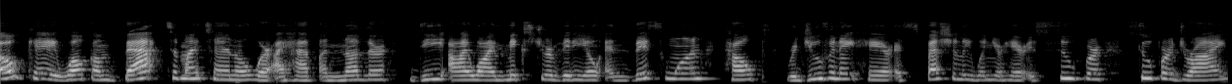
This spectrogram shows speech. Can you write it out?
Okay, welcome back to my channel where I have another DIY mixture video and this one helps rejuvenate hair especially when your hair is super super dry.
